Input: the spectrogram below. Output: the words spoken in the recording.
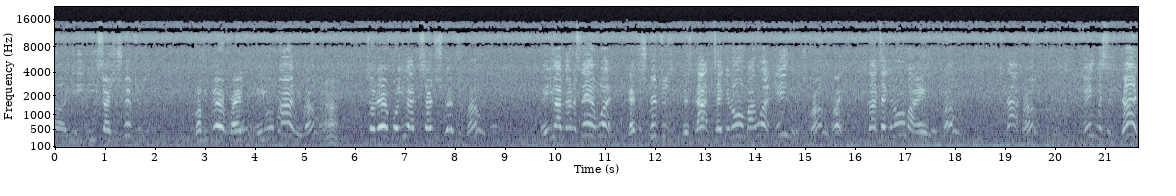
uh, ye, ye search the scriptures. Roughly paraphrasing, and you will find me, bro. Con. So therefore, you have to search the scriptures, bro. And you have to understand what? That the scriptures is not taken on by what? English, bro. Right. It's not taken on by English, bro. Not, bro. English is done.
